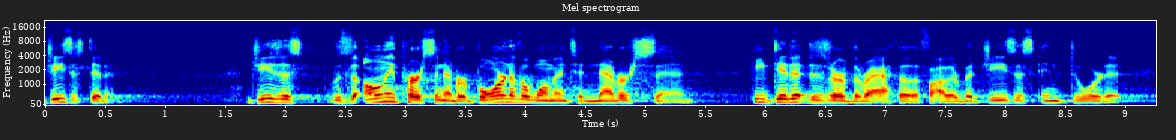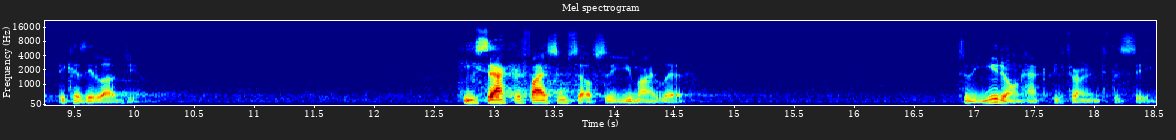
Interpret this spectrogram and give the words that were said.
Jesus didn't. Jesus was the only person ever born of a woman to never sin. He didn't deserve the wrath of the Father, but Jesus endured it because he loved you. He sacrificed himself so that you might live, so that you don't have to be thrown into the sea.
